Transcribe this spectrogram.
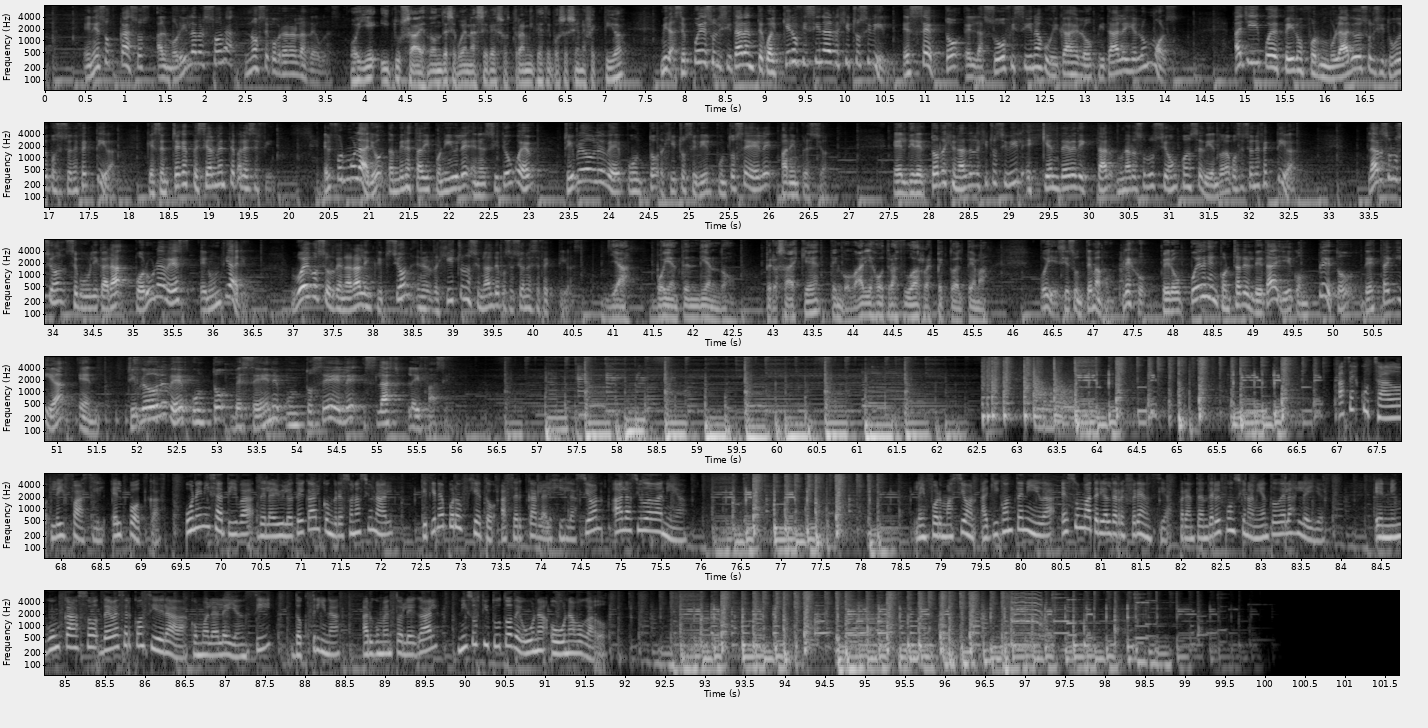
En esos casos, al morir la persona, no se cobrarán las deudas. Oye, ¿y tú sabes dónde se pueden hacer esos trámites de posesión efectiva? Mira, se puede solicitar ante cualquier oficina del registro civil, excepto en las suboficinas ubicadas en los hospitales y en los malls. Allí puedes pedir un formulario de solicitud de posesión efectiva, que se entrega especialmente para ese fin. El formulario también está disponible en el sitio web www.registrocivil.cl para impresión. El director regional del registro civil es quien debe dictar una resolución concediendo la posesión efectiva. La resolución se publicará por una vez en un diario. Luego se ordenará la inscripción en el Registro Nacional de Posesiones Efectivas. Ya, voy entendiendo. Pero ¿sabes qué? Tengo varias otras dudas respecto del tema. Oye, sí es un tema complejo, pero puedes encontrar el detalle completo de esta guía en www.bcn.cl slash. Has escuchado Ley Fácil, el podcast, una iniciativa de la Biblioteca del Congreso Nacional que tiene por objeto acercar la legislación a la ciudadanía. La información aquí contenida es un material de referencia para entender el funcionamiento de las leyes. En ningún caso debe ser considerada como la ley en sí, doctrina, argumento legal ni sustituto de una o un abogado.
